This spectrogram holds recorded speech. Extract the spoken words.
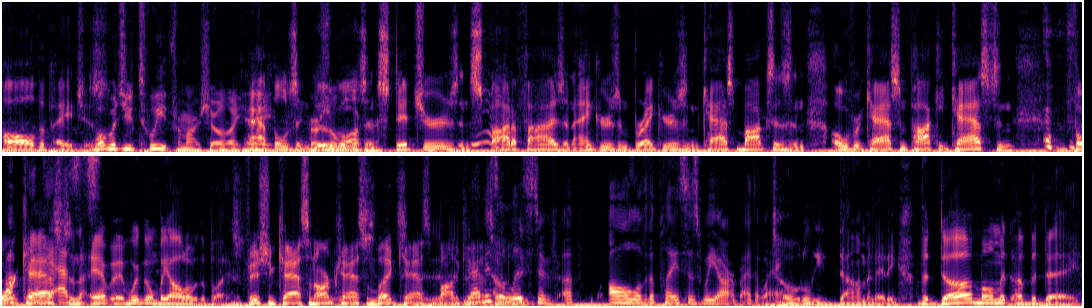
All the pages. What would you tweet from our show? Like, hey, Apples and Herschel Googles Walker. and Stitchers and Spotify's and Anchors and Breakers and Cast Boxes and Overcast and Pocket Casts and Forecasts and every, we're going to be all over the place. fish and cast and arm cast and leg cast and body That cast. is totally. a list of, of all of the places we are, by the way. Totally dominating. The duh moment of the day.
